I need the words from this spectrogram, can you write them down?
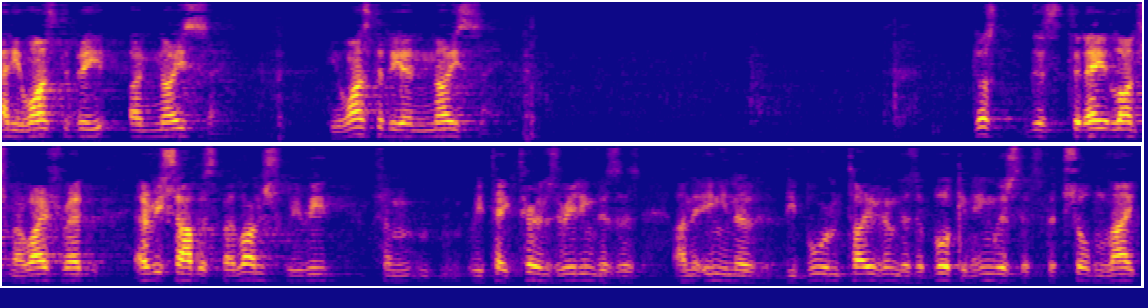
And he wants to be a nice He wants to be a nice Just this today at lunch, my wife read every Shabbos by lunch. We read from we take turns reading. There's a, on the Indian of Diburim Tovim. There's a book in English that the children like,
